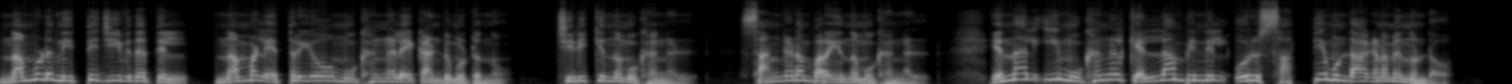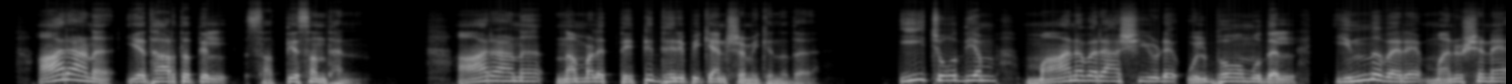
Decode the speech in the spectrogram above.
നമ്മുടെ നിത്യജീവിതത്തിൽ നമ്മൾ എത്രയോ മുഖങ്ങളെ കണ്ടുമുട്ടുന്നു. ചിരിക്കുന്ന മുഖങ്ങൾ സങ്കടം പറയുന്ന മുഖങ്ങൾ. എന്നാൽ ഈ മുഖങ്ങൾക്കെല്ലാം പിന്നിൽ ഒരു സത്യമുണ്ടാകണമെന്നുണ്ടോ? ആരാണ് യഥാർത്ഥത്തിൽ സത്യസന്ധൻ? ആരാണ് നമ്മളെ തെറ്റിദ്ധരിപ്പിക്കാൻ ശ്രമിക്കുന്നത്? ഈ ചോദ്യം മാനവരാശിയുടെ ഉത്ഭവം മുതൽ ഇന്ന് വരെ മനുഷ്യനെ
